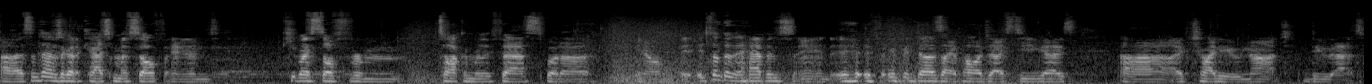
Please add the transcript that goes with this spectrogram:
uh, sometimes I gotta catch myself and keep myself from talking really fast, but uh, you know, it, it's something that happens, and if, if it does, I apologize to you guys. Uh, I try to not do that.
